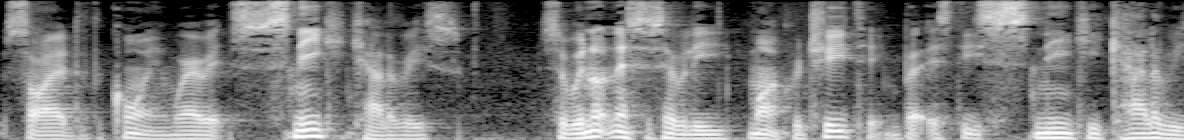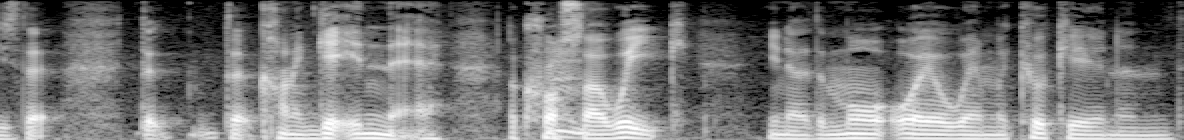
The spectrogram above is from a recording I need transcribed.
side of the coin where it's sneaky calories. So we're not necessarily micro cheating, but it's these sneaky calories that that that kind of get in there across hmm. our week. You know, the more oil when we're cooking, and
